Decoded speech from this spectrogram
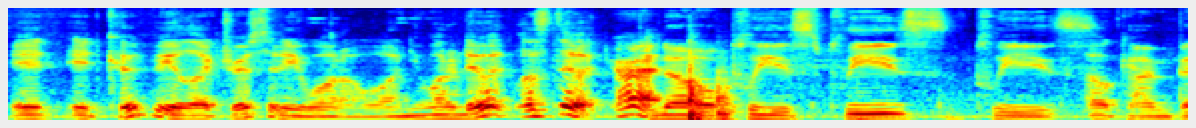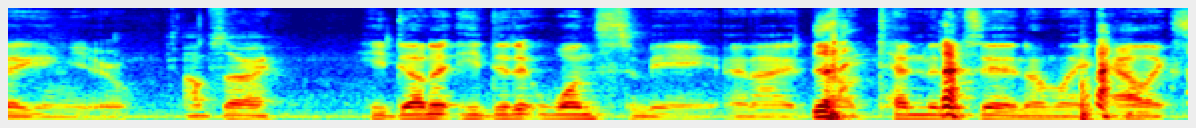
It it could be electricity 101. You want to do it? Let's do it. All right. No, please, please, please. Okay. I'm begging you. I'm sorry. He done it. He did it once to me, and I about ten minutes in, I'm like, Alex,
